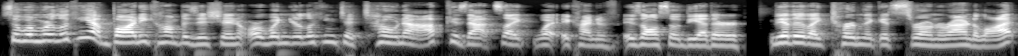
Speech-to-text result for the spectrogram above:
So when we're looking at body composition or when you're looking to tone up, because that's like what it kind of is also the other, the other like term that gets thrown around a lot.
